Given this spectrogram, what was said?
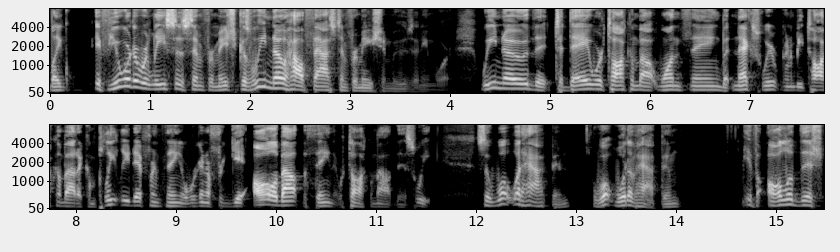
Like, if you were to release this information, because we know how fast information moves anymore. We know that today we're talking about one thing, but next we're going to be talking about a completely different thing, and we're going to forget all about the thing that we're talking about this week. So, what would happen? What would have happened if all of this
